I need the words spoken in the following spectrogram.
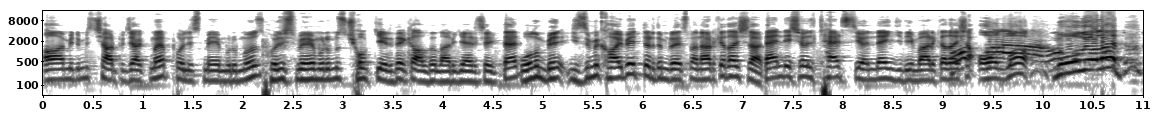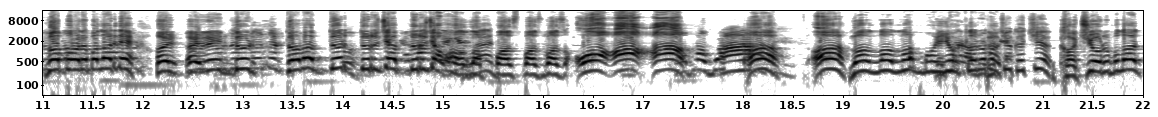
amirimiz çarpacak mı? Polis memurumuz. Polis memurumuz çok geride kaldılar gerçekten. Oğlum ben izimi kaybettirdim resmen arkadaşlar. Ben de şöyle ters yönden gideyim arkadaşlar. Hoppa, Allah hoppa. ne oluyor lan? Dur, dur, Lan bu dur. arabalar ne? Hayır hayır hayır dur, dur. dur, dur. Tamam dur Dur. duracağım Gel duracağım. gel Allah lan. bas bas bas. Oo aa aa. Aa aa lan lan lan manyaklara bak. Kaçıyor kaçıyor. Kaçıyorum ulan.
